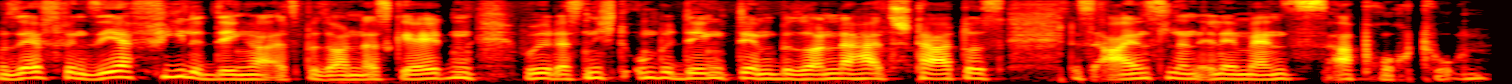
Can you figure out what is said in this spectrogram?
Und selbst wenn sehr viele Dinge als besonders gelten, würde das nicht unbedingt den Besonderheitsstatus des einzelnen Elements Abbruch tun.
